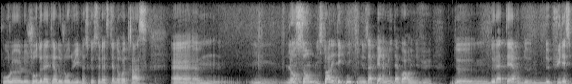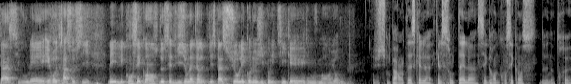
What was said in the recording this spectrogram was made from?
pour le, jour de la Terre d'aujourd'hui, parce que Sébastien retrace euh, l'ensemble, l'histoire des techniques qui nous a permis d'avoir une vue de, de la Terre de, depuis l'espace, si vous voulez, et retrace aussi les, les, conséquences de cette vision de la Terre depuis l'espace sur l'écologie politique et, et, les mouvements urbains. Juste une parenthèse, quelles, quelles sont-elles ces grandes conséquences de notre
